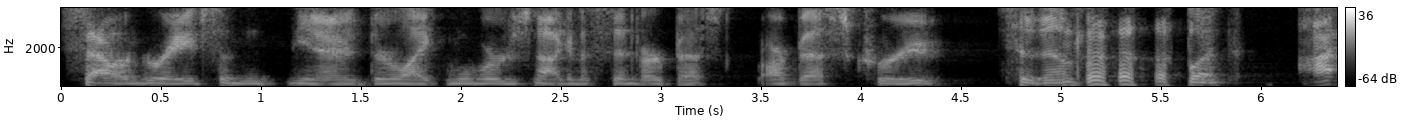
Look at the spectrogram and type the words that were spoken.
sour grapes, and you know they're like, well, we're just not going to send our best our best crew to them. but I,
